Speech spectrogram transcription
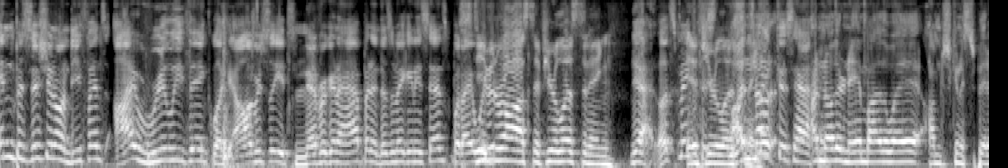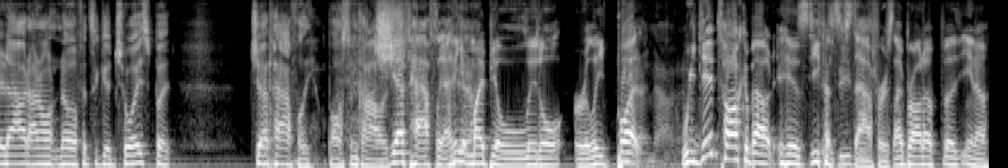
in position on defense. I really think, like, obviously, it's never going to happen. It doesn't make any sense. But I Stephen would. Ross, if you're listening, Yeah, let's make If this. you're let's make this happen. Another name, by the way, I'm just going to spit it out. I don't know if it's a good choice, but Jeff Hafley, Boston College. Jeff Hafley. I think Yeah. it might be a little early, but Yeah, no, no. we did talk about his defensive defense. staffers. I brought up, uh, you know,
